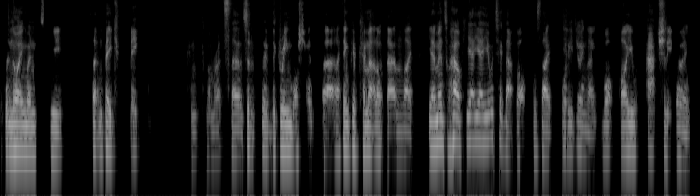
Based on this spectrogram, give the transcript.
it's annoying when we certain big big conglomerates, they're sort of the, the greenwashing, uh, and I think people came out a lot of lockdown like yeah, mental health. Yeah, yeah, you would take that box. It's like, what are you doing though? What are you actually doing?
